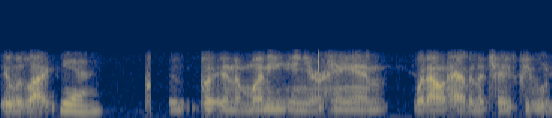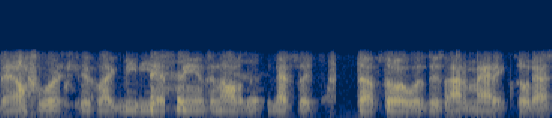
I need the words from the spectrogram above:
it was like yeah, putting, putting the money in your hand without having to chase people down for it. It's like BDS spins and all of it. That's the stuff. So it was just automatic. So that's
